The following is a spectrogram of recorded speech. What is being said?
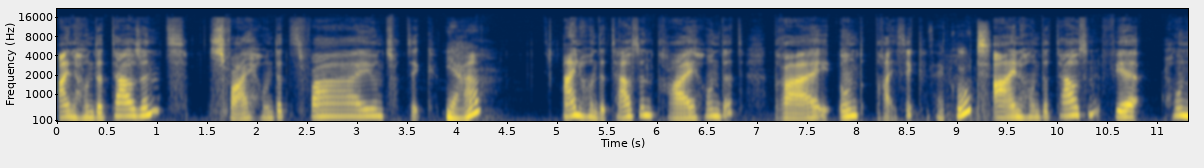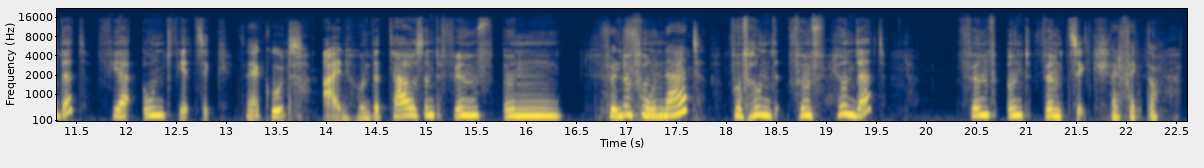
100.222. Ja, 100.333. sehr gut, 100.444. sehr gut. 100.555. 500, 555. perfekto.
